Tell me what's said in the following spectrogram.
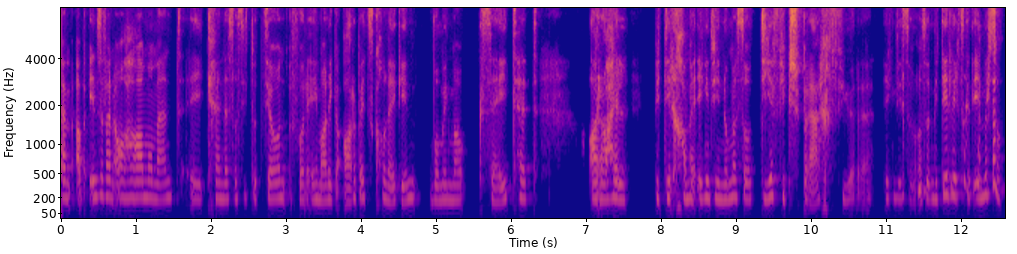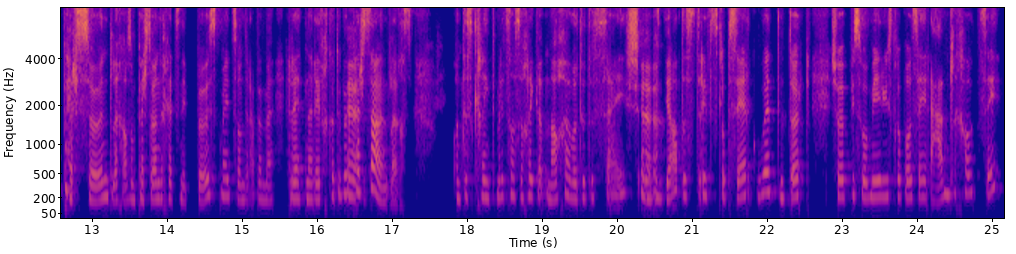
ähm, Aber insofern Aha-Moment. Ich kenne so eine Situation von einer ehemaligen Arbeitskollegin, wo mir mal gesagt hat, ah, Rahel, mit dir kann man irgendwie nur so tiefe Gespräche führen. Irgendwie so. Also mit dir wird es immer so persönlich. Also persönlich jetzt nicht böse gemeint, sondern eben man redet dann einfach über Ja. Persönliches. Und das klingt mir jetzt noch so ein bisschen nachher, wo du das sagst. Ja. Und ja, das trifft es, glaube ich, sehr gut. Und dort ist schon etwas, wo wir uns, glaube ich, auch sehr ähnlich halt sehen.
